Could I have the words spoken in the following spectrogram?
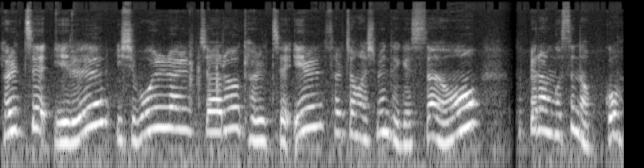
결제 1, 25일 날짜로 결제 1 설정하시면 되겠어요. 특별한 것은 없고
